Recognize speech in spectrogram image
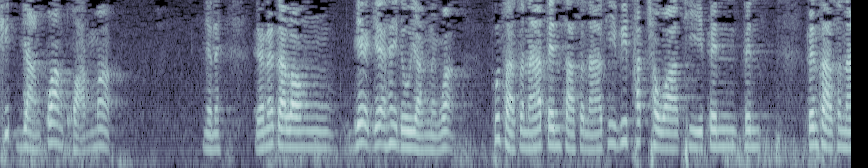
คิดอย่างกว้างขวางมากเนี่ยนะเดี๋ยวนะจะลองแยกแยะให้ดูอย่างหนึ่งว่า ผู้ศาสนาเป็นศาสนาที่วิพัฒชวาทีเป็นเป็นเป็นศาสนา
